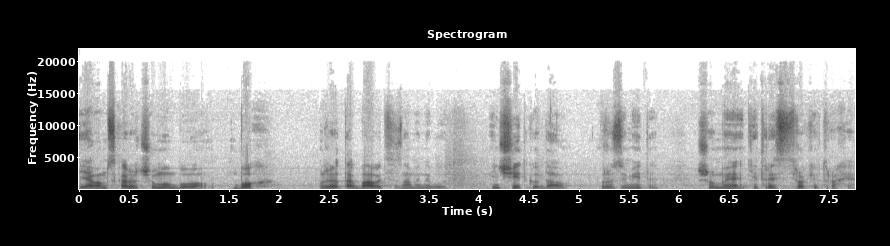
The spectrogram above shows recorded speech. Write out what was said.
Я вам скажу чому, бо Бог вже так бавитися з нами не буде. Він чітко дав зрозуміти, що ми ті 30 років трохи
